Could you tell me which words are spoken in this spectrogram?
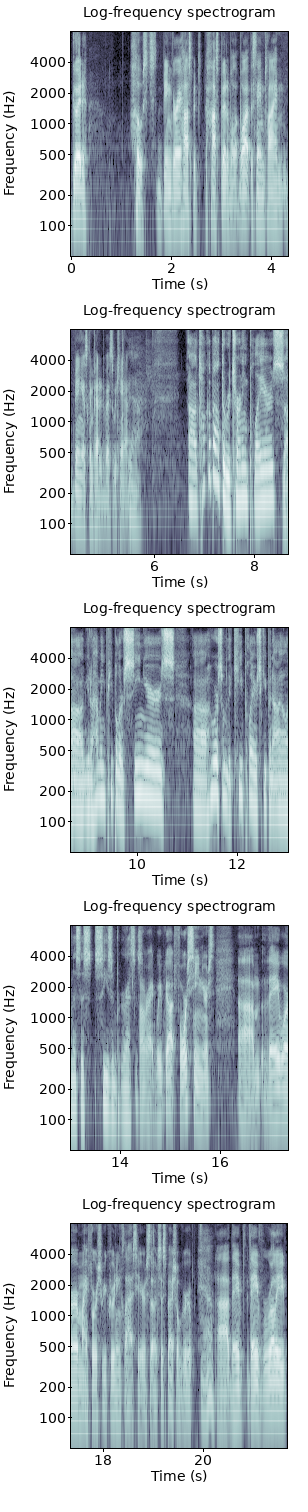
good hosts, being very hospi- hospitable, while at the same time being as competitive as we can. Yeah. Uh, talk about the returning players. Mm-hmm. Uh, you know, how many people are seniors? Uh, who are some of the key players to keep an eye on as this season progresses? All right, we've got four seniors. Um, they were my first recruiting class here, so it's a special group. Yeah. Uh, they've they've really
